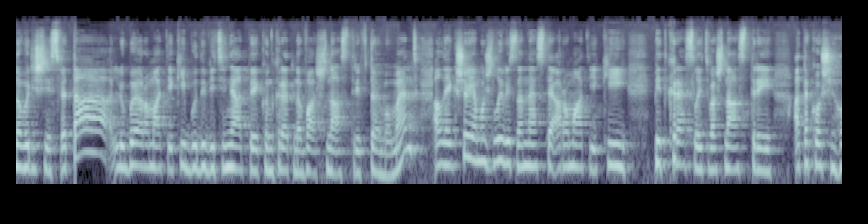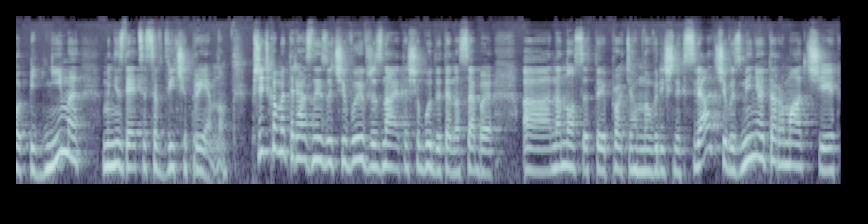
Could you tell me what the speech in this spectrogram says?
новорічні свята, любий аромат, який буде відтіняти конкретно ваш настрій в той момент. Але якщо є можливість нанести аромат, який підкреслить ваш настрій, а також його підніме, мені здається, це вдвічі приємно. Пишіть в коментарях знизу, чи ви вже знаєте, що будете на себе е, наносити протягом новорічних свят, чи ви змінюєте аромат, чи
